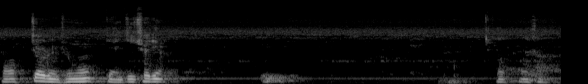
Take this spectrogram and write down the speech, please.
好，校准成功，点击确定。好，完成。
